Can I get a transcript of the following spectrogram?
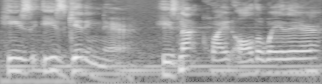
He's, he's getting there. He's not quite all the way there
